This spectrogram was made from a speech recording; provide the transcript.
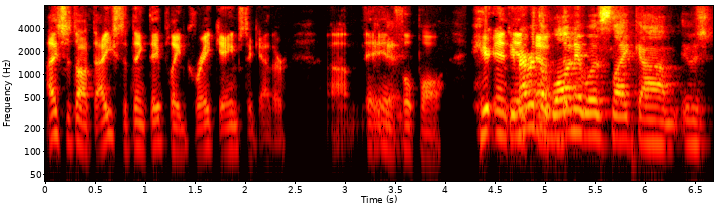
I used to thought I used to think they played great games together um, in did. football. Here, in, Do you remember in, the uh, one? The, it was like um, it was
